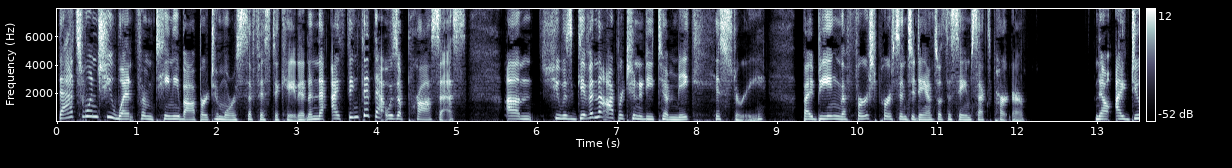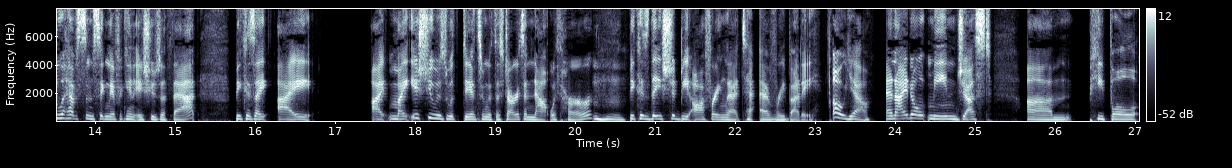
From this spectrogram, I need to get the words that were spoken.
that's when she went from teeny bopper to more sophisticated. And that, I think that that was a process. Um, she was given the opportunity to make history by being the first person to dance with the same sex partner. Now, I do have some significant issues with that because I, I, I, my issue is with Dancing with the Stars and not with her because they should be offering that to everybody. Oh yeah. And I don't mean just um, people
